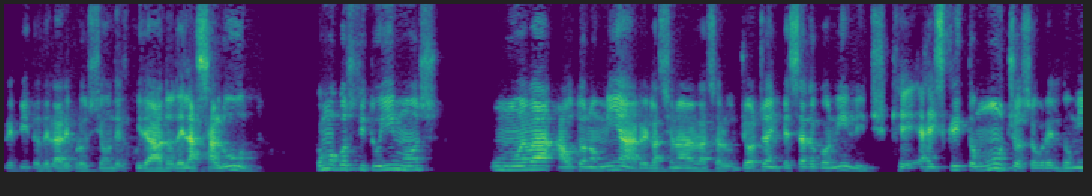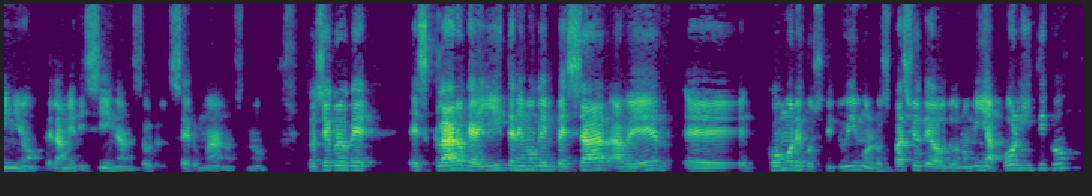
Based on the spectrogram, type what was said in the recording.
repito, de la reproducción, del cuidado, de la salud. ¿Cómo constituimos una nueva autonomía relacionada a la salud? George ha empezado con Illich, que ha escrito mucho sobre el dominio de la medicina, sobre el ser humano, ¿no? Entonces yo creo que es claro que allí tenemos que empezar a ver eh, cómo reconstituimos los espacios de autonomía político,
